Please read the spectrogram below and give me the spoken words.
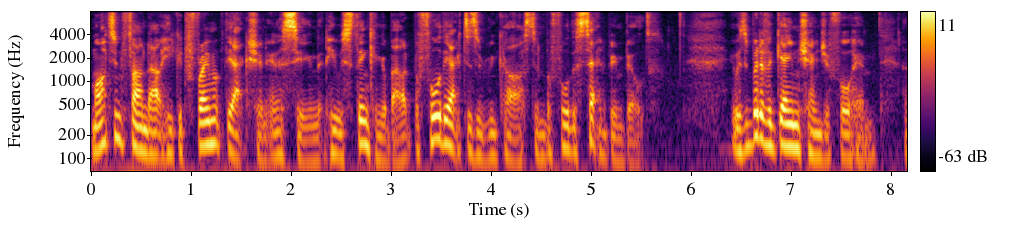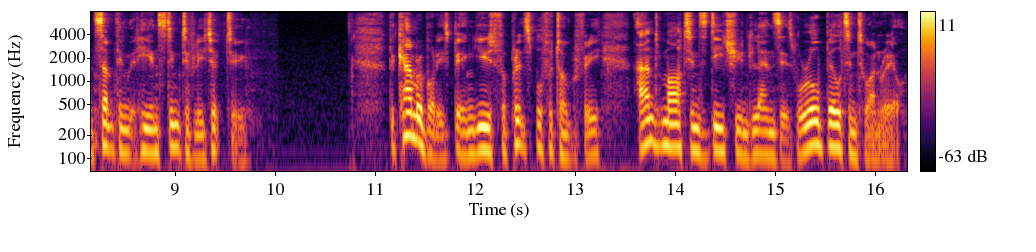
Martin found out he could frame up the action in a scene that he was thinking about before the actors had been cast and before the set had been built. It was a bit of a game changer for him, and something that he instinctively took to. The camera bodies being used for principal photography and Martin's detuned lenses were all built into Unreal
